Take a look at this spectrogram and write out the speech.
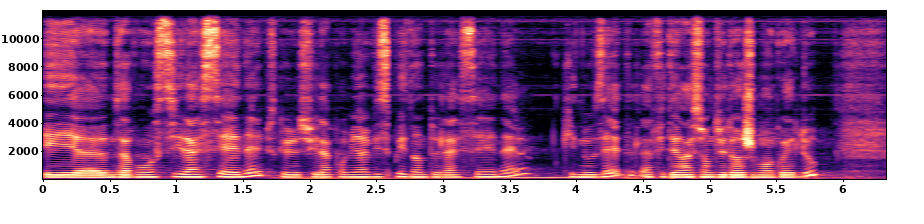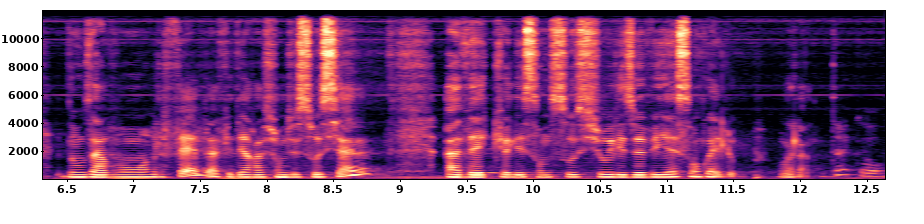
et euh, nous avons aussi la CNL, puisque je suis la première vice-présidente de la CNL qui nous aide, la Fédération du logement en Guadeloupe. Nous avons le FEV, la Fédération du social, avec les centres sociaux et les EVS en Guadeloupe. Voilà. D'accord.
